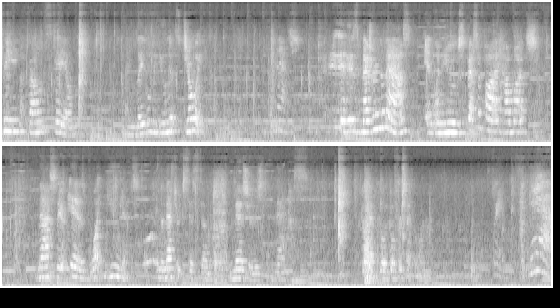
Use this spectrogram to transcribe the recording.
beam balance scale, you label the units, Joey. mass. It is measuring the mass, and when you specify how much mass there is, what unit in the metric system measures mass? Go ahead, go, go for a second one. Yeah.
